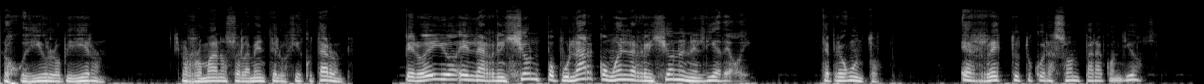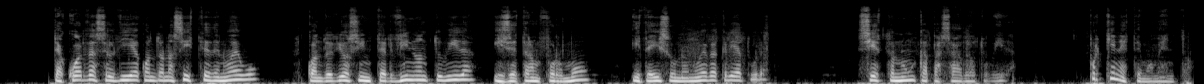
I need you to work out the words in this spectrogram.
Los judíos lo pidieron, los romanos solamente lo ejecutaron, pero ello es la religión popular como es la religión en el día de hoy. Te pregunto, ¿es recto tu corazón para con Dios? ¿Te acuerdas el día cuando naciste de nuevo? Cuando Dios intervino en tu vida y se transformó y te hizo una nueva criatura? Si esto nunca ha pasado a tu vida. ¿Por qué en este momento?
